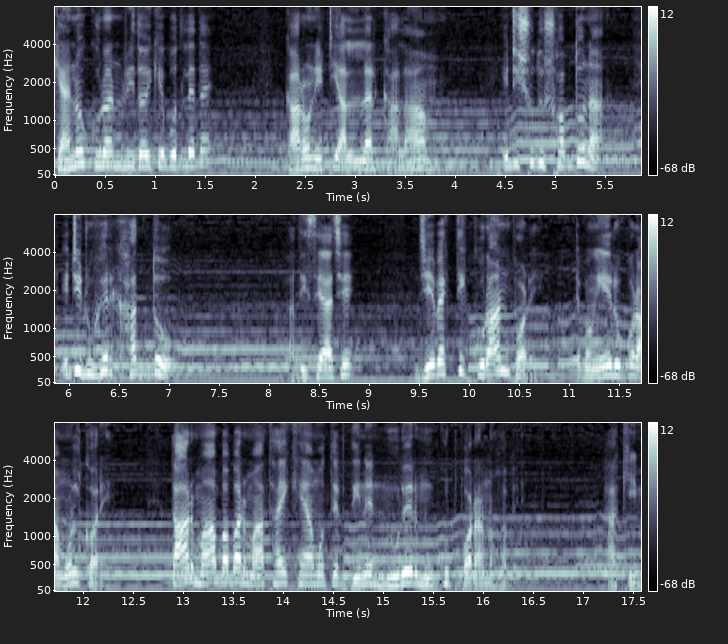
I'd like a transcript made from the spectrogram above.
কেন কুরআন হৃদয়কে বদলে দেয়? কারণ এটি আল্লাহর কালাম। এটি শুধু শব্দ না, এটি রুহের খাদ্য। হাদিসে আছে, যে ব্যক্তি কোরআন পড়ে এবং এর উপর আমল করে, তার মা বাবার মাথায় খেয়ামতের দিনে নূরের মুকুট পরানো হবে। হাকিম,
